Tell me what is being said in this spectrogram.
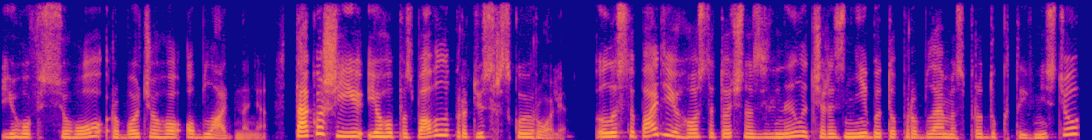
його всього робочого обладнання. Також його позбавили продюсерської ролі. У листопаді його остаточно звільнили через нібито проблеми з продуктивністю.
